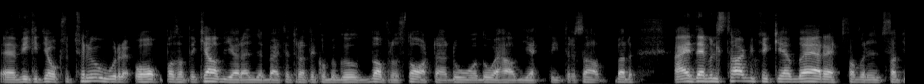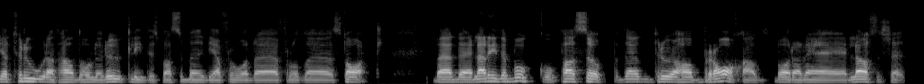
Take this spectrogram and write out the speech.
Eh, vilket jag också tror och hoppas att det kan göra i och med att jag tror att det kommer gå undan från start här. Då, och då är han jätteintressant. Men nej, Devils Tang tycker jag ändå är rätt favorit för att jag tror att han håller ut Lindes Massimania från, eh, från eh, start. Men eh, Larida Bocco, pass upp. Den tror jag har bra chans bara det löser sig.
